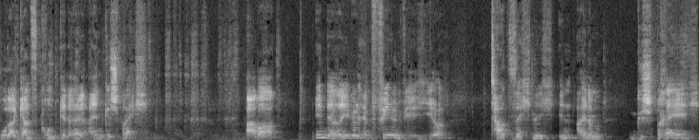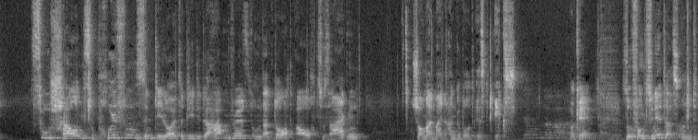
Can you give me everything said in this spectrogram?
oder ganz grundgenerell ein Gespräch. Aber in der Regel empfehlen wir hier tatsächlich in einem Gespräch zu schauen, zu prüfen, sind die Leute die, die du haben willst, um dann dort auch zu sagen, schau mal, mein Angebot ist X. Okay? So funktioniert das. Und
